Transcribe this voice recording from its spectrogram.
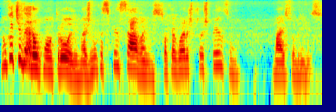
Nunca tiveram controle, mas nunca se pensava nisso. Só que agora as pessoas pensam mais sobre isso.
